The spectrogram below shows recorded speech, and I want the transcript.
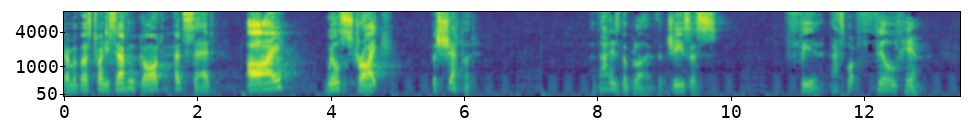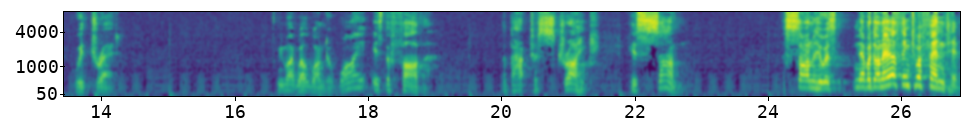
remember verse 27? God had said, I will strike the shepherd. That is the blow that Jesus feared. That's what filled him with dread. we might well wonder why is the Father about to strike his Son? A son who has never done anything to offend him,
